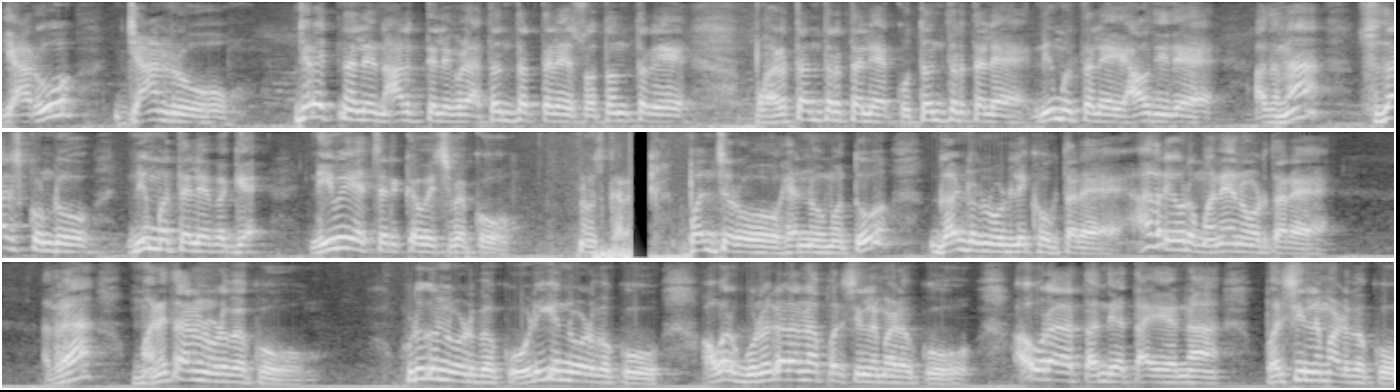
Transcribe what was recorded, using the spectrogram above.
ಯಾರು? ಜಾಣರು ಜಗತ್ತಿನಲ್ಲಿ ನಾಲ್ಕು ತಲೆಗಳು, ಅತಂತ್ರ ತಲೆ, ಸ್ವತಂತ್ರ, ಪರತಂತ್ರ ತಲೆ, ಕುತಂತ್ರ ತಲೆ, ನಿಮ್ಮ ತಲೆ ಯಾವುದಿದೆ, ಅದನ್ನು ಸುಧಾರಿಸಿಕೊಂಡು ನಿಮ್ಮ ತಲೆ ಬಗ್ಗೆ ನೀವೇ ಎಚ್ಚರಿಕೆ ವಹಿಸಬೇಕು. ನಮಸ್ಕಾರ. ಪಂಚರು ಹೆಣ್ಣು ಮತ್ತು ಗಂಡರು ನೋಡ್ಲಿಕ್ಕೆ ಹೋಗ್ತಾರೆ, ಆದರೆ ಇವರು ಮನೆ ನೋಡ್ತಾರೆ. ಆದರೆ ಮನೆತನ ನೋಡಬೇಕು, ಹುಡುಗನ ನೋಡಬೇಕು, ಹುಡುಗಿನ ನೋಡಬೇಕು, ಅವರ ಗುಣಗಳನ್ನು ಪರಿಶೀಲನೆ ಮಾಡಬೇಕು, ಅವರ ತಂದೆ ತಾಯಿಯನ್ನು ಪರಿಶೀಲನೆ ಮಾಡಬೇಕು.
